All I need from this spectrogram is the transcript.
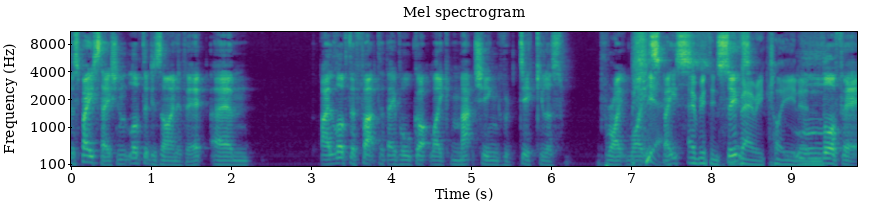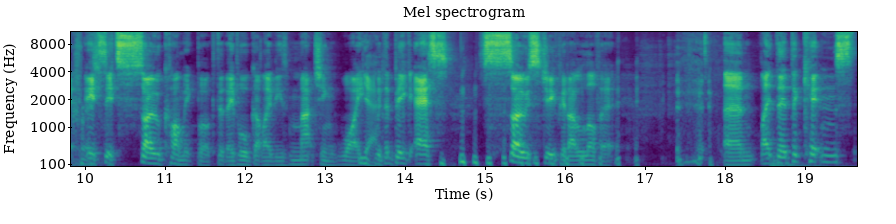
the space station, love the design of it. Um, I love the fact that they've all got like matching ridiculous bright white yeah, space everything's suits. very clean and Love it. crisp. It's it's so comic book that they've all got like these matching white Yeah. with a big S. so stupid. I love it. Um, like the the kittens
